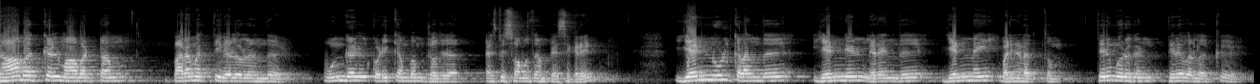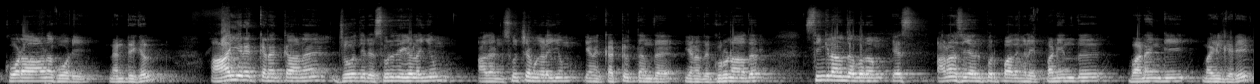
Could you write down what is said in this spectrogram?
நாமக்கல் மாவட்டம் பரமத்தி வேலூரிலிருந்து உங்கள் கொடிக்கம்பம் ஜோதிடர் எஸ் பி சோமசுரம் பேசுகிறேன். எண்ணுள் கலந்து எண்ணில் நிறைந்து எண்ணெய் வழிநடத்தும் திருமுருகன் திருவருளுக்கு கோடான கோடி நன்றிகள். ஆயிரக்கணக்கான ஜோதிட சுருதிகளையும் அதன் சூட்சமங்களையும் எனக்கு கற்றுத்தந்த எனது குருநாதர் சிங்களாந்தபுரம் எஸ் அனாசியாவின் பொற்பாதங்களை பணிந்து வணங்கி மகிழ்கிறேன்.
